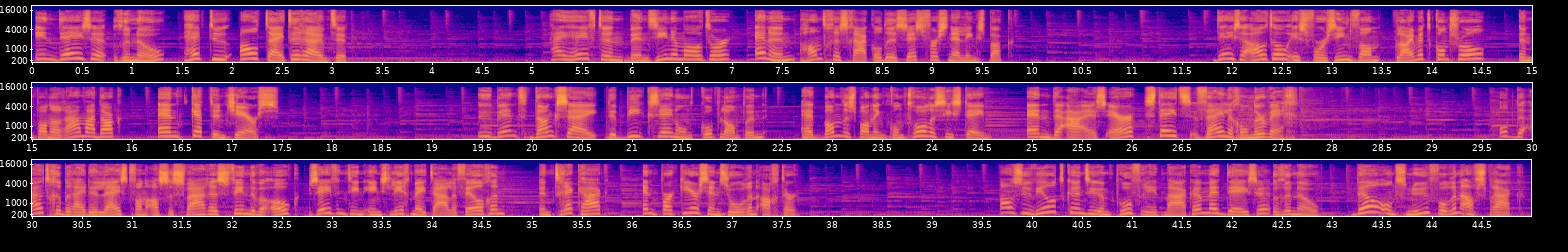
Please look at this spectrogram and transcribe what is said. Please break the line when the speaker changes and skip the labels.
In deze Renault hebt u altijd de ruimte. Hij heeft een benzinemotor en een handgeschakelde zesversnellingsbak. Deze auto is voorzien van climate control, een panoramadak en captain chairs. U bent dankzij de Bic Xenon koplampen, het bandenspanning controlesysteem en de ASR steeds veilig onderweg. Op de uitgebreide lijst van accessoires vinden we ook 17-inch lichtmetalen velgen, een trekhaak en parkeersensoren achter. Als u wilt kunt u een proefrit maken met deze Renault. Bel ons nu voor een afspraak.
